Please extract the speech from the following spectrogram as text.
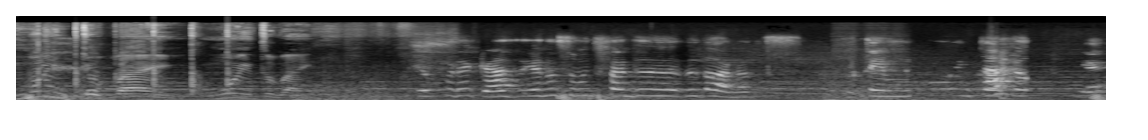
Muito bem, muito bem. Eu, por acaso, eu não sou muito fã de, de donuts, porque tem muita caloria.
